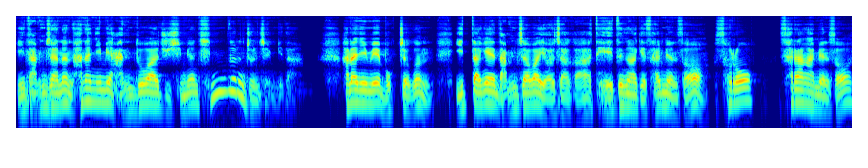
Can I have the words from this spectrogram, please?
이 남자는 하나님이 안 도와주시면 힘든 존재입니다. 하나님의 목적은 이 땅에 남자와 여자가 대등하게 살면서 서로 사랑하면서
